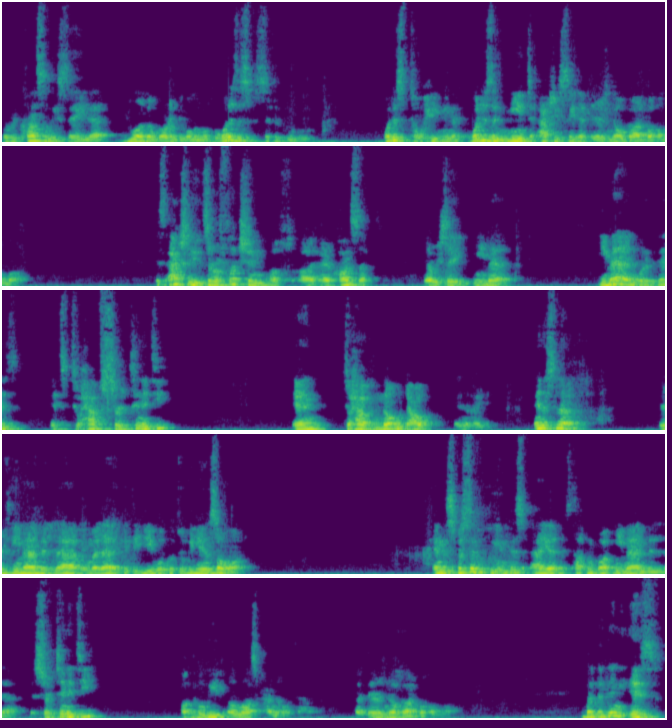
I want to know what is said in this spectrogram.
But we constantly say that you are the Lord of the old world. But what does this specifically mean? What does Tawheed mean? What does it mean to actually say that there is no God but Allah? It's actually it's a reflection of uh, a concept that we say Iman. Iman, what it is, it's to have certainty and to have no doubt in an idea. In Islam, there's Iman billah wa malaikatihi wa kutubihi and so on. And specifically in this ayah, it's talking about Iman billah, the certainty of the belief in Allah subhanahu wa ta'ala, that there is no God but Allah. But the thing is,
